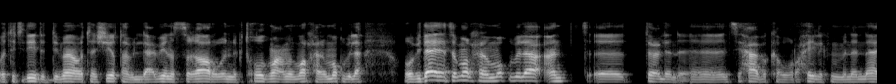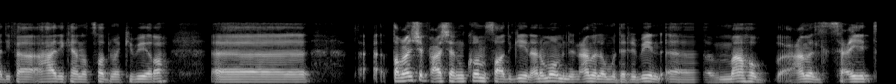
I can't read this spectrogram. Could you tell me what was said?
وتجديد الدماء وتنشيطها باللاعبين الصغار وإنك تخوض معهم المرحلة المقبلة. وبداية المرحلة المقبلة أنت آه، تعلن انسحابك أو رحيلك من النادي. فهذه كانت صدمة كبيرة. طبعا شوف عشان نكون صادقين أنا مؤمن إن عمل المدربين ما هو عمل سعيد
